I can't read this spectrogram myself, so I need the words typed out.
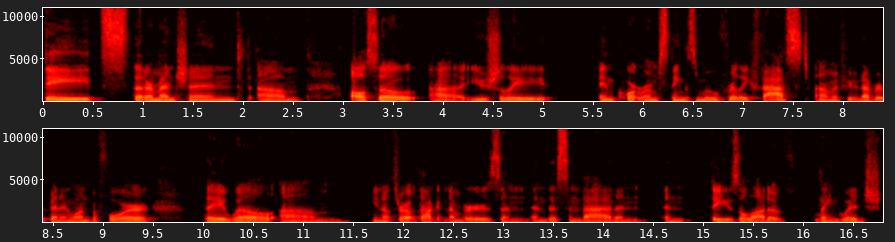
dates that are mentioned. Um, also, uh, usually in courtrooms, things move really fast. Um, if you've never been in one before, they will, um, you know, throw out docket numbers and and this and that, and and they use a lot of language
